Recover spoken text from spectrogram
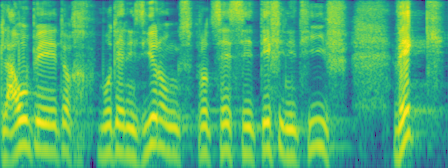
Glaube durch Modernisierungsprozesse definitiv weg?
